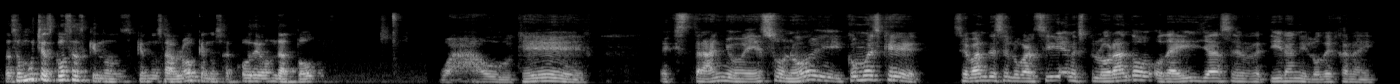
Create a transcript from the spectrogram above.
O sea, son muchas cosas que nos, que nos habló, que nos sacó de onda a todos. Wow, qué extraño eso, ¿no? ¿Y cómo es que se van de ese lugar? ¿Siguen explorando o de ahí ya se retiran y lo dejan ahí?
